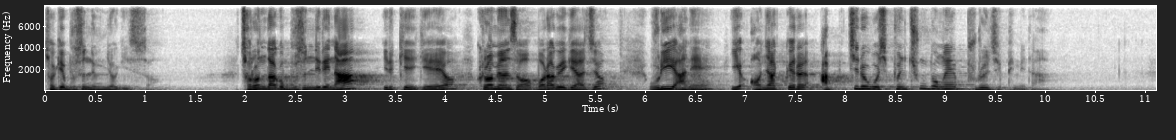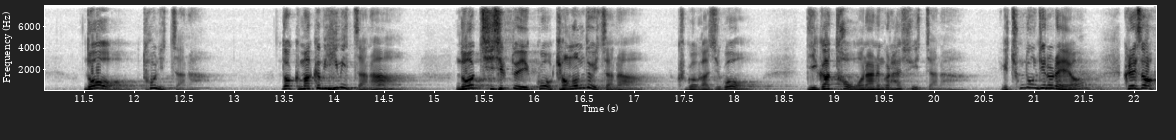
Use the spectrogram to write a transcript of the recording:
저게 무슨 능력이 있어? 저런다고 무슨 일이 나? 이렇게 얘기해요. 그러면서 뭐라고 얘기하죠? 우리 안에 이 언약궤를 앞지르고 싶은 충동에 불을 지핍니다. 너 돈 있잖아. 너 그만큼 힘 있잖아. 너 지식도 있고 경험도 있잖아. 그거 가지고 네가 더 원하는 걸 할 수 있잖아. 이게 충동질을 해요. 그래서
